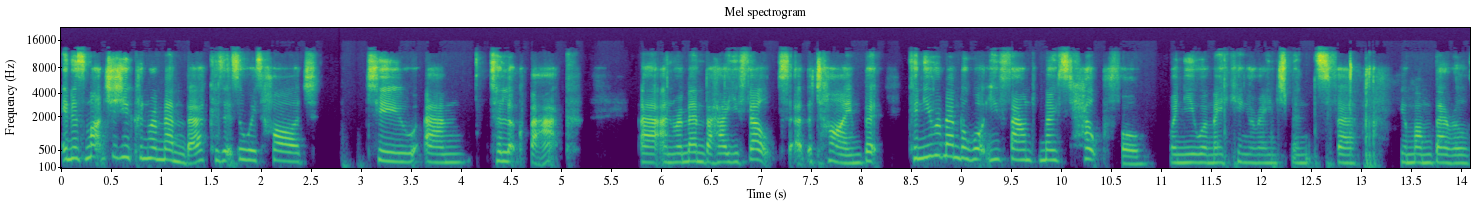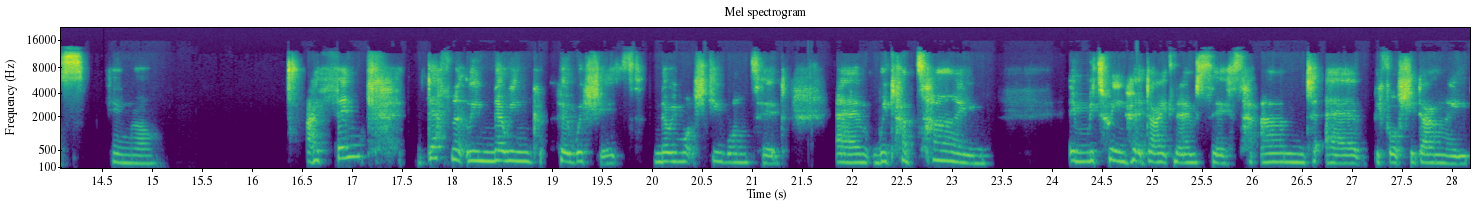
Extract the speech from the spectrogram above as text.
in as much as you can remember, because it's always hard to um, to look back uh, and remember how you felt at the time, but can you remember what you found most helpful when you were making arrangements for your mum Beryl's funeral? I think definitely knowing her wishes, knowing what she wanted. Um, we'd had time in between her diagnosis and uh, before she died,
